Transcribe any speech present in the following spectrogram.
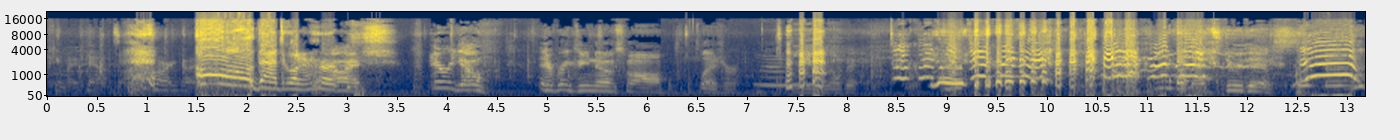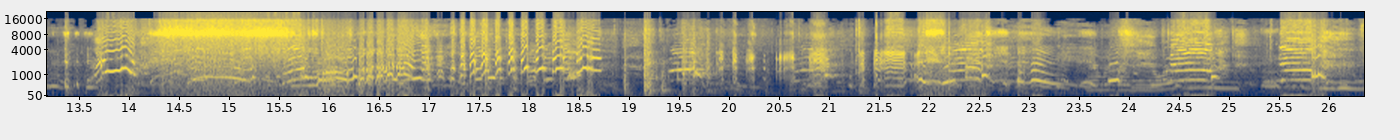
pee my pants. I'm sorry, guys. Oh, that's gonna hurt. Alright. Here we go. It brings me no small pleasure. Let's do this. Remember New York? No! No!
